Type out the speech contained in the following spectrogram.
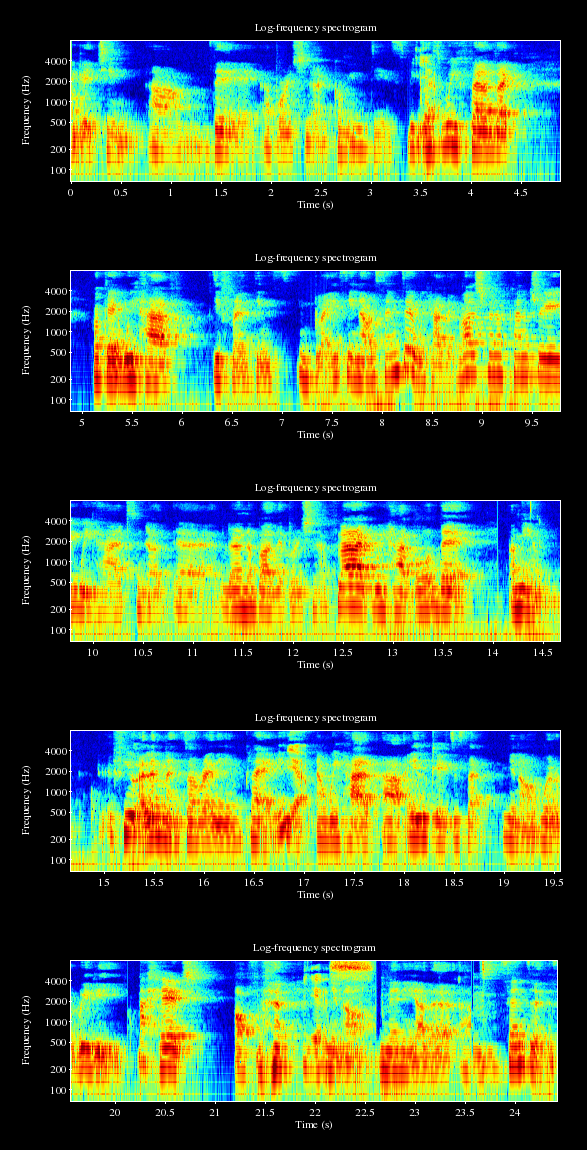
engaging um, the aboriginal communities because Yeah. we felt like okay we have different things in place in our center we have acknowledgement of country we had you know uh, learn about the aboriginal flag we have all the i mean a few elements already in place Yeah. and we had uh, educators that you know were really ahead of Yes. you know many other um, centers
